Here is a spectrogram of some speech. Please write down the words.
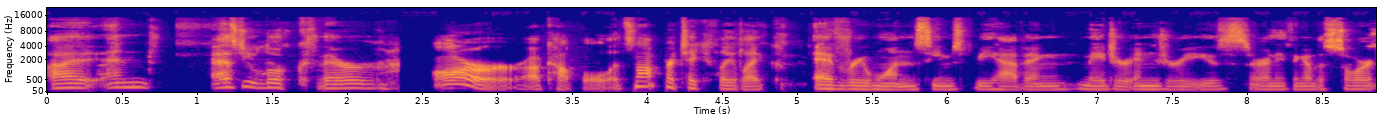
Uh, and as you look there are a couple. It's not particularly like everyone seems to be having major injuries or anything of the sort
